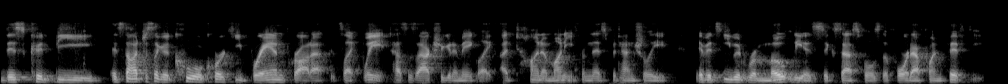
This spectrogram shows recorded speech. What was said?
this could be it's not just like a cool quirky brand product it's like wait tesla's actually going to make like a ton of money from this potentially if it's even remotely as successful as the ford f-150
